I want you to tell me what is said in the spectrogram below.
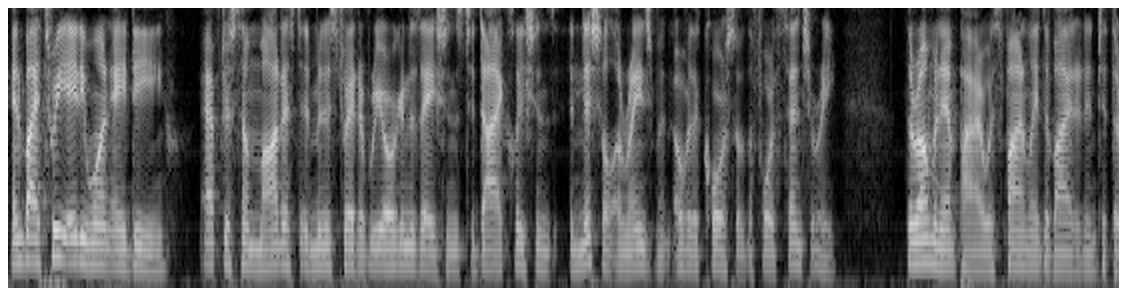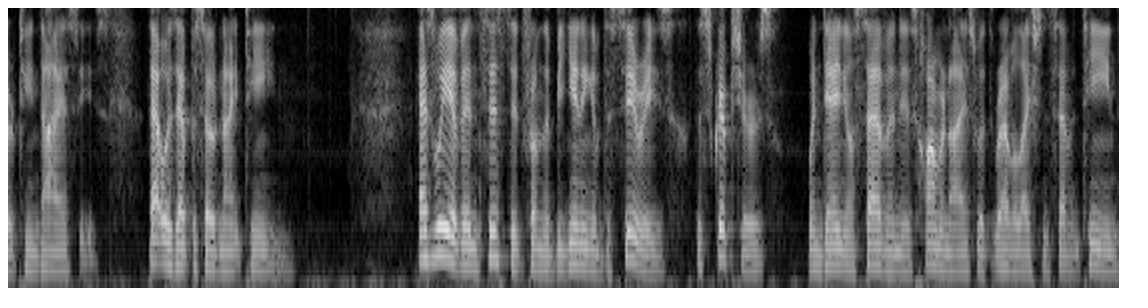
And by 381 AD, after some modest administrative reorganizations to Diocletian's initial arrangement over the course of the fourth century, the Roman Empire was finally divided into 13 dioceses. That was episode 19. As we have insisted from the beginning of the series, the scriptures, when Daniel 7 is harmonized with Revelation 17,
